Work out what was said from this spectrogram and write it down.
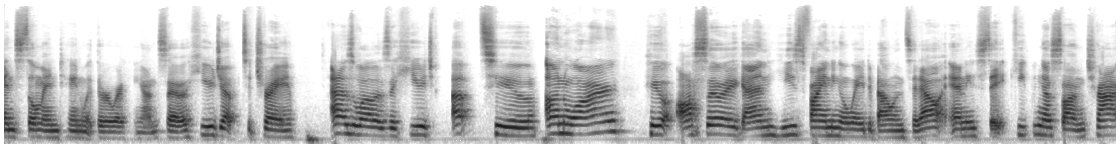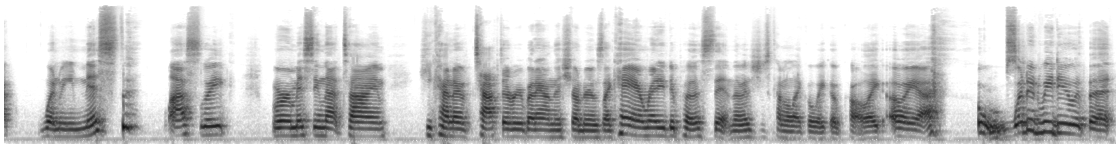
and still maintain what they're working on. So huge up to Trey, as well as a huge up to Anwar, who also again he's finding a way to balance it out and he's stay, keeping us on track. When we missed last week, we were missing that time. He kind of tapped everybody on the shoulder and was like, "Hey, I'm ready to post it," and that was just kind of like a wake up call. Like, "Oh yeah, Oops. what did we do with it?"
